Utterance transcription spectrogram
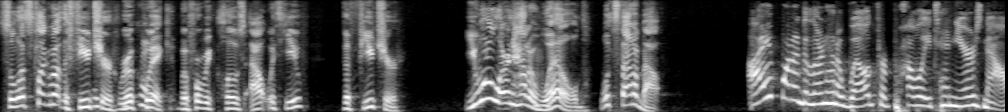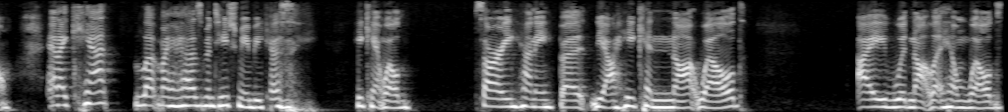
So let's talk about the future real Okay. quick before we close out with you. The future. You want to learn how to weld. What's that about? I've wanted to learn how to weld for probably 10 years now. And I can't let my husband teach me because he can't weld. Sorry, honey. But yeah, he cannot weld. I would not let him weld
